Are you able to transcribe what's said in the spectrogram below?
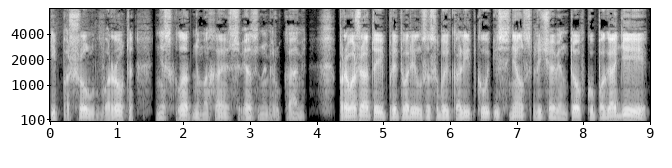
и пошел в ворота, нескладно махая связанными руками. Провожатый притворил за собой калитку и снял с плеча винтовку. — Погоди,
